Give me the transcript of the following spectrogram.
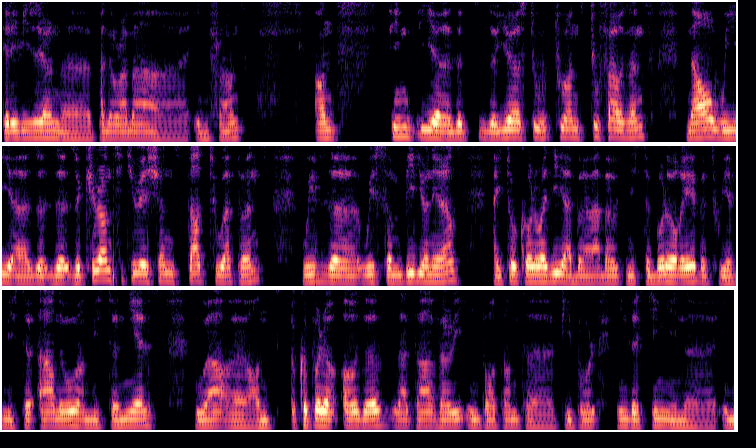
television uh, panorama uh, in France. and since the uh, the, the years two, two, 2000s, now we uh, the, the the current situation start to happen with the with some billionaires. I talk already about, about Mr. Bolloré, but we have Mr. Arnault and Mr. Niels, who are uh, on a couple of others that are very important uh, people investing in uh, in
